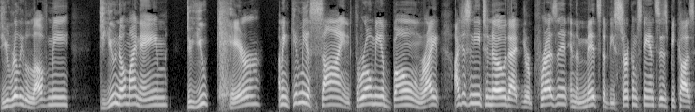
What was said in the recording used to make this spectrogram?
Do you really love me? Do you know my name? Do you care? I mean, give me a sign, throw me a bone, right? I just need to know that you're present in the midst of these circumstances because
